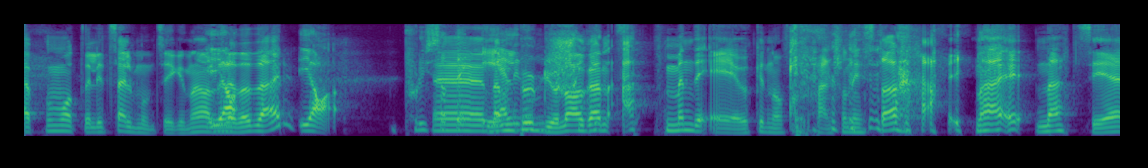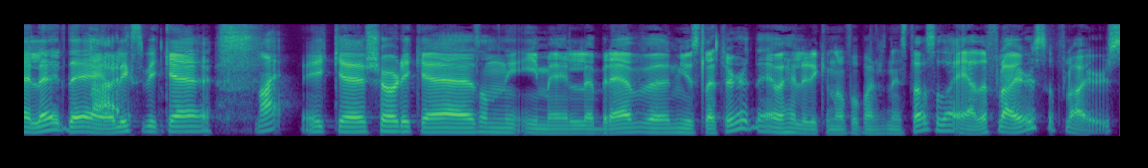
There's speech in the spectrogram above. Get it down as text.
er på en måte litt selvmotsigende allerede der. Ja. Pluss at det Eh, er de sånn burde jo laga en app, men det er jo ikke noe for pensjonister. Nei. Nei, nettside heller. Det er jo liksom ikke Nei. Ikke sjøl ikke sånn e-mailbrev, eh, newsletter. Det er jo heller ikke noe for pensjonister, så da er det flyers. Og flyers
